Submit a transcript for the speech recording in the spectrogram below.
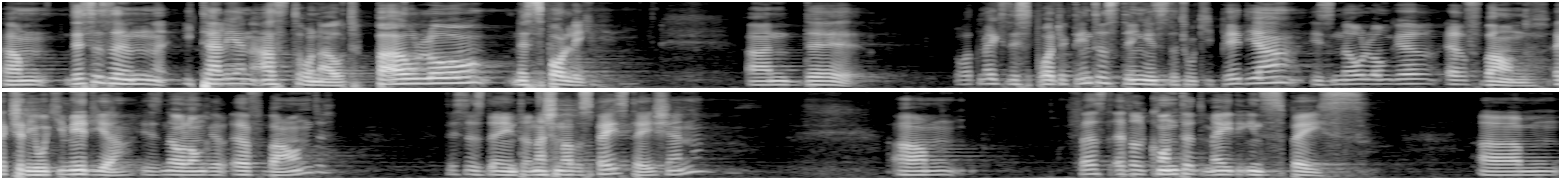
Um, this is an Italian astronaut, Paolo Nespoli. And uh, what makes this project interesting is that Wikipedia is no longer earthbound. Actually, Wikimedia is no longer earthbound. This is the International Space Station. Um, first ever content made in space. Um,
